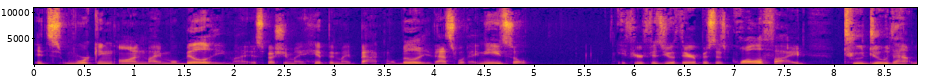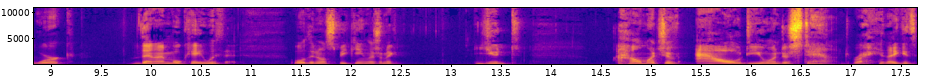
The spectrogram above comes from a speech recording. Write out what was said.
it's working on my mobility, my especially my hip and my back mobility. That's what I need. So, if your physiotherapist is qualified to do that work, then I'm okay with it. Well, they don't speak English. I'm like, you. How much of ow do you understand, right? Like it's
